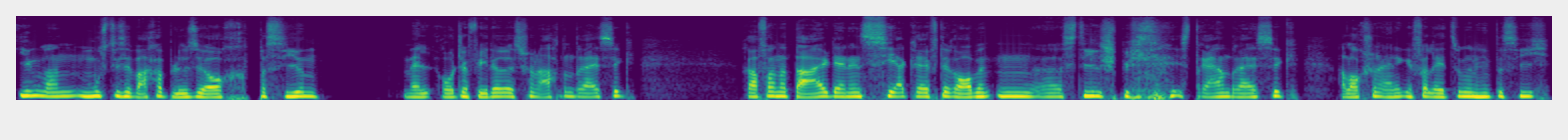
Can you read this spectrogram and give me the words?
irgendwann muss diese Wachablöse auch passieren weil Roger Federer ist schon 38. Rafa Nadal, der einen sehr kräfteraubenden äh, Stil spielt, ist 33, hat auch schon einige Verletzungen hinter sich.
